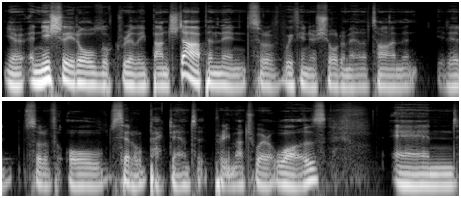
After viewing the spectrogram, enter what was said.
you know initially it all looked really bunched up and then sort of within a short amount of time and it had sort of all settled back down to pretty much where it was. And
